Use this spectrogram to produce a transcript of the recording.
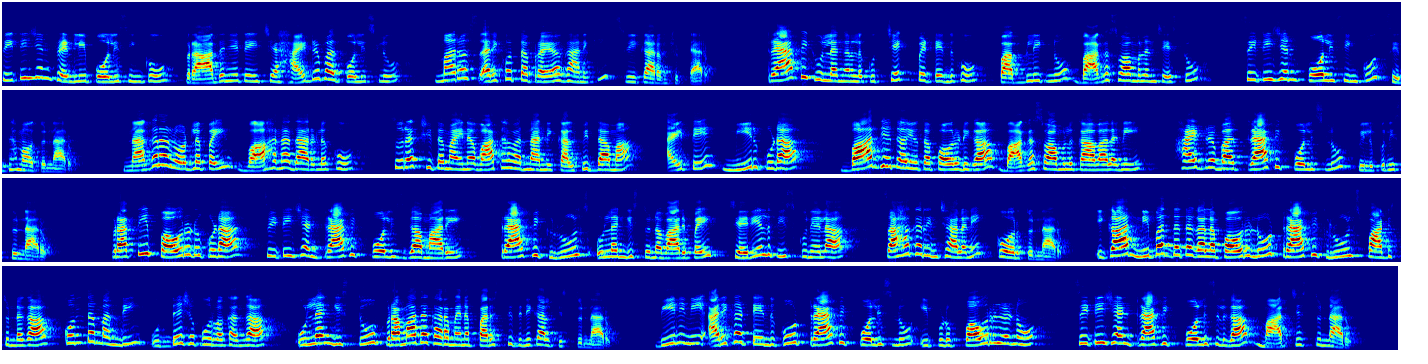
Citizen friendly పోలీసింగ్కు ప్రాధాన్యత ఇచ్చే హైదరాబాద్ పోలీసులు మరో సరికొత్త ప్రయోగానికి శ్రీకారం చుట్టారు. ట్రాఫిక్ ఉల్లంఘనలకు చెక్ పెట్టేందుకు పబ్లిక్ను భాగస్వాములను చేస్తూ సిటిజన్ పోలీసింగ్కు సిద్ధమవుతున్నారు. నగర రోడ్లపై వాహనదారులకు సురక్షితమైన వాతావరణాన్ని కల్పిద్దామా? అయితే మీరు కూడా బాధ్యతాయుత పౌరుడిగా భాగస్వాములు కావాలని హైదరాబాద్ ట్రాఫిక్ పోలీసులు పిలుపునిస్తున్నారు. ప్రతి పౌరుడు కూడా సిటిజన్ ట్రాఫిక్ పోలీస్గా మారి ట్రాఫిక్ రూల్స్ ఉల్లంఘిస్తున్న వారిపై చర్యలు తీసుకునేలా సహకరించాలని కోరుతున్నారు. ఇక నిబద్ధత గల పౌరులు ట్రాఫిక్ రూల్స్ పాటిస్తుండగా కొంతమంది ఉద్దేశపూర్వకంగా ఉల్లంఘిస్తూ ప్రమాదకరమైన పరిస్థితిని కల్పిస్తున్నారు. దీనిని అరికట్టేందుకు ట్రాఫిక్ పోలీసులు ఇప్పుడు పౌరులను సిటిజన్ ట్రాఫిక్ పోలీసులుగా మార్చేస్తున్నారు.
